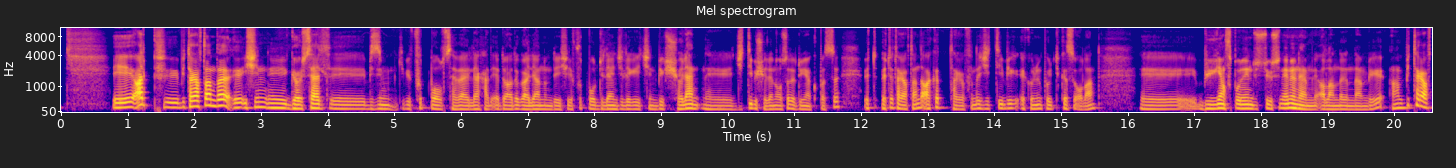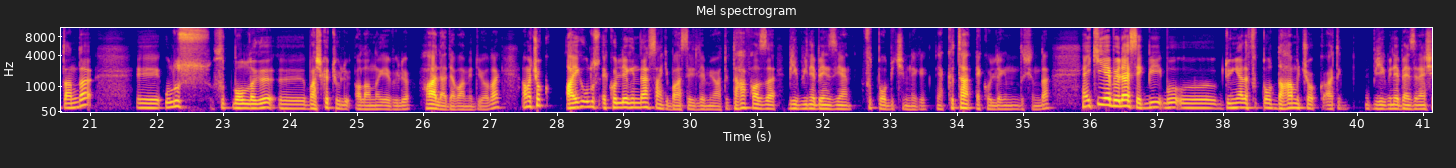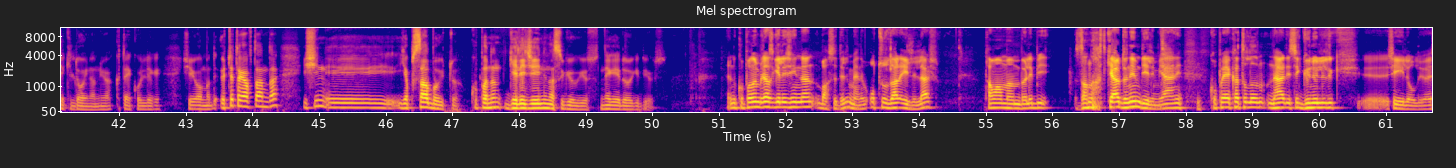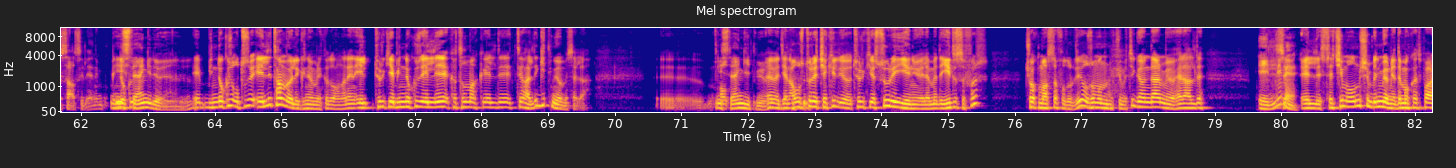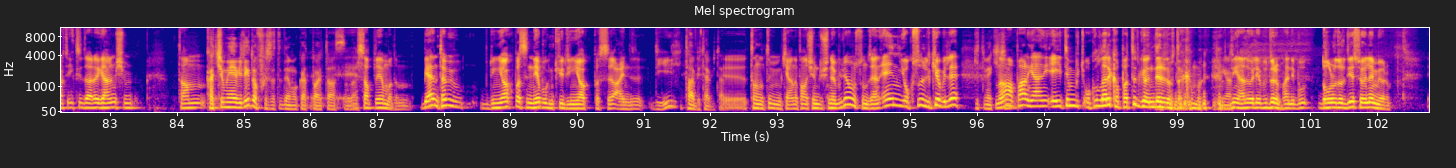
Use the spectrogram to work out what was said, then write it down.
E, Alp e, bir taraftan da e, işin e, görsel e, bizim gibi futbol severler, hadi Eduardo Galeano'nun deyişiyle futbol dilencileri için bir şölen, e, ciddi bir şölen olsa da Dünya Kupası. Öte, öte taraftan da arka tarafında ciddi bir ekonomi politikası olan e, büyüyen futbol endüstrisinin en önemli alanlarından biri. Ama bir taraftan da e, ulus futbolları e, başka türlü alanlara evriliyor. Hala devam ediyorlar. Ama çok ayrı ulus ekollerinden sanki bahsedilemiyor artık. Daha fazla birbirine benzeyen futbol biçimleri. Yani kıta ekollerinin dışında. Yani ikiye bölersek bir bu e, dünyada futbol daha mı çok artık birbirine benzenen şekilde oynanıyor. Kıta ekolleri şey olmadı. Öte taraftan da işin e, yapısal boyutu. Kupanın geleceğini nasıl görüyoruz? Nereye doğru gidiyoruz? Yani kupanın biraz geleceğinden bahsedelim. Yani 30'lar 50'ler tamamen böyle bir zanaatkar dönem diyelim. Yani kupaya katılım neredeyse gönüllülük şeyiyle oluyor esasıyla. Yani 19... İsteyen gidiyor yani. E, 1930 ve 50 tam öyle Güney Amerika'da olanlar. Yani el, Türkiye 1950'ye katılmak elde ettiği halde gitmiyor mesela. E, İsteyen gitmiyor. Evet yani Avusturya çekiliyor. Türkiye Suriye'yi yeniyor elemede 7-0. Çok masraf olur diye o zamanın hükümeti göndermiyor. Herhalde 50 se- mi? 50 seçim olmuşum bilmiyorum ya Demokrat Parti iktidara gelmişim. Tam Kaçırmayabilir de o fırsatı Demokrat Parti e, aslında. hesaplayamadım. Yani tabii Dünya Kupası ne bugünkü Dünya Kupası aynı değil. tabii tabii tabii. E, tanıtım imkanı falan şimdi düşünebiliyor musunuz? Yani en yoksul ülke bile Gitmek ne için. yapar? Yani eğitim okulları kapatır gönderir o takımı. Dünya- Dünyada öyle bir durum. Hani bu doğrudur diye söylemiyorum.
